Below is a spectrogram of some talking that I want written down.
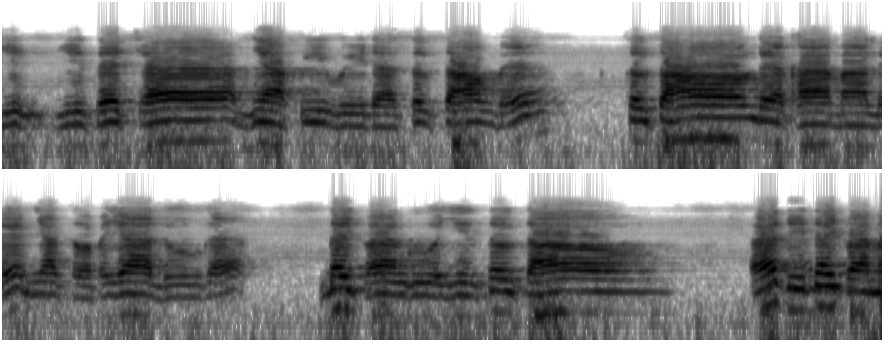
ရေရေသက်ချာမြပြီးဝေဒသုတ်တောင်းပဲသုတ်တောင်းတဲ့အခါမှာလည်းမြတ်စွာဘုရားလူကနိဗ္ဗာန်ကိုအရင်သုတ်တောင်း အဲ့ဒီနိဗ္ဗာန်မ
